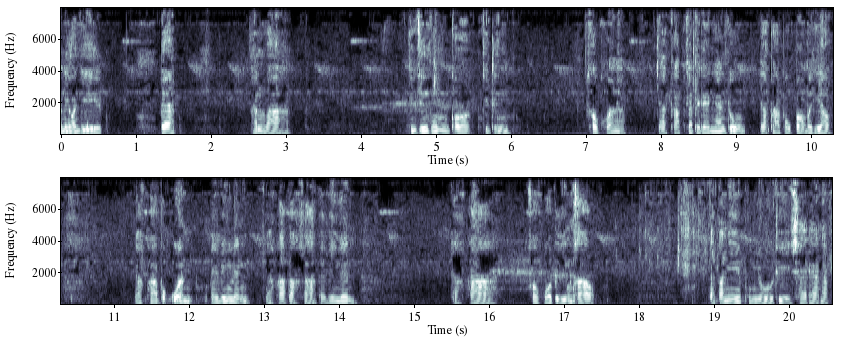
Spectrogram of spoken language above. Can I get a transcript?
วันนี้วันที่แปดธันวาครับ จริงๆผมก็คิดถึงครอบครัวนะครับ อยากกลับจะไปเดินงานทุ่ง อยากพาปกป้องไปเที่ยว อยากพาปกอ้วนไปวิ่งเล่น อยากพาปากษาไปวิ่งเล่น อยากพาครอบครัวไปกินข้าว แต่ตอนนี้ผมอยู่ที่ชายแดนครับ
